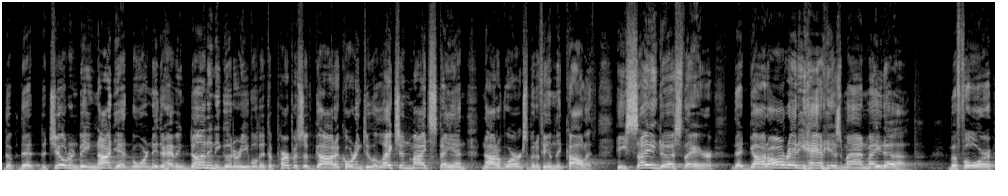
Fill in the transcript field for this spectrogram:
the, that the children being not yet born, neither having done any good or evil, that the purpose of God according to election might stand, not of works, but of him that calleth. He's saying to us there that God already had his mind made up before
